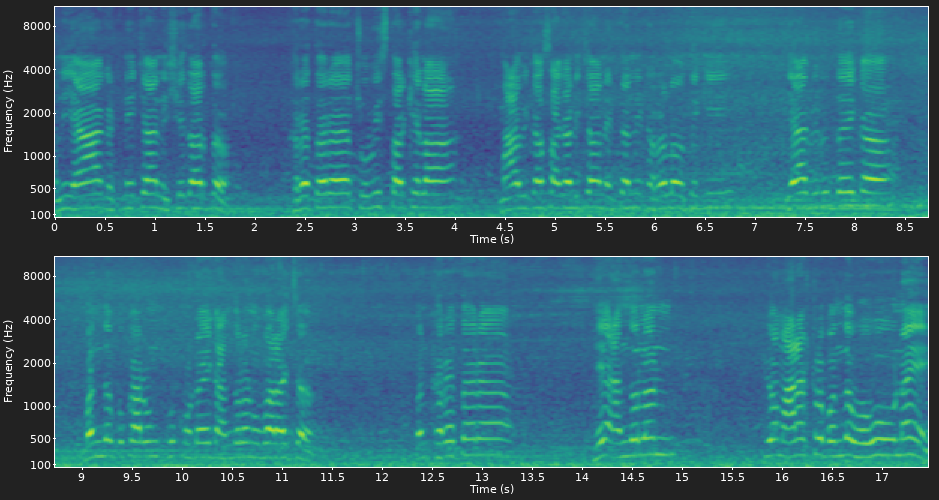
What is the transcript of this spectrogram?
आणि या घटनेच्या निषेधार्थ खरं तर चोवीस तारखेला महाविकास आघाडीच्या नेत्यांनी ठरवलं होतं की याविरुद्ध एक बंद पुकारून खूप मोठं एक आंदोलन उभारायचं पण खरं तर हे आंदोलन किंवा महाराष्ट्र बंद होऊ नये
